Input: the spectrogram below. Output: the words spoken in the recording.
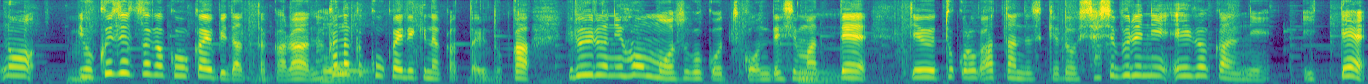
の翌日が公開日だったから、なかなか公開できなかったりとかいろいろ日本もすごく落ち込んでしまって、っていうところがあったんですけど久しぶりに映画館に行って、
